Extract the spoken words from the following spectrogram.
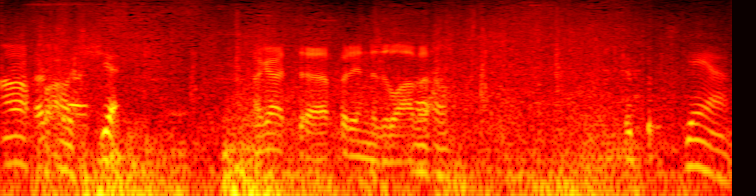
Oh, fuck. Oh shit! I got uh, put into the lava. Uh oh. Damn.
